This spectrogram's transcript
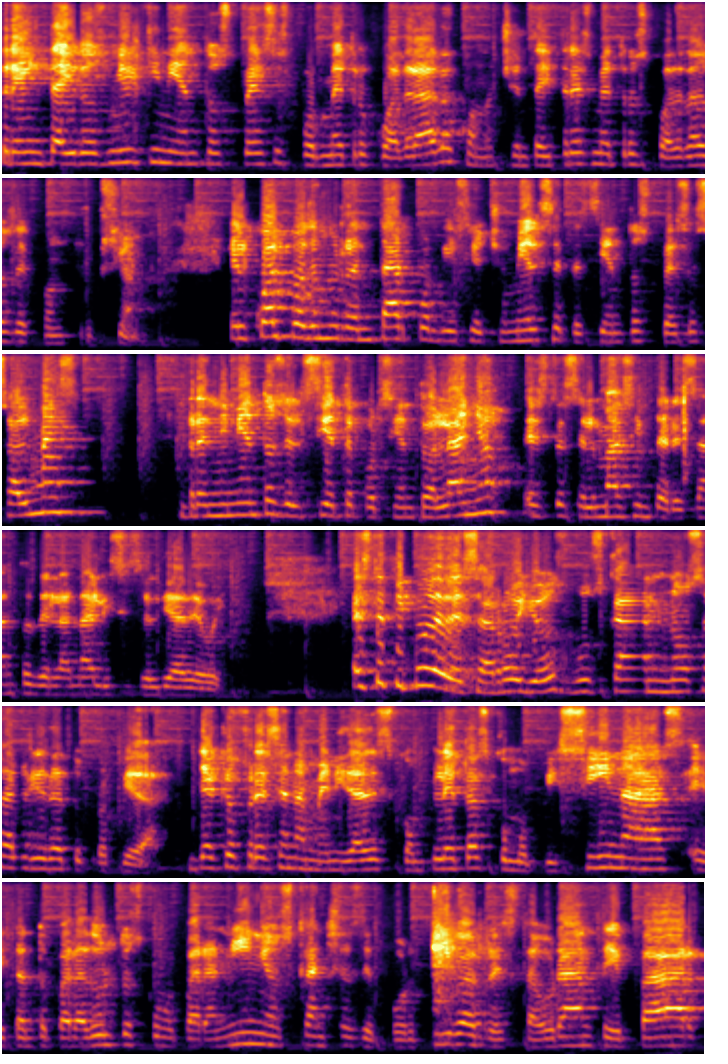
32.500 pesos por metro cuadrado con 83 metros cuadrados de construcción, el cual podemos rentar por 18.700 pesos al mes. Rendimientos del 7% al año, este es el más interesante del análisis del día de hoy. Este tipo de desarrollos buscan no salir de tu propiedad, ya que ofrecen amenidades completas como piscinas, eh, tanto para adultos como para niños, canchas deportivas, restaurante, bar,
